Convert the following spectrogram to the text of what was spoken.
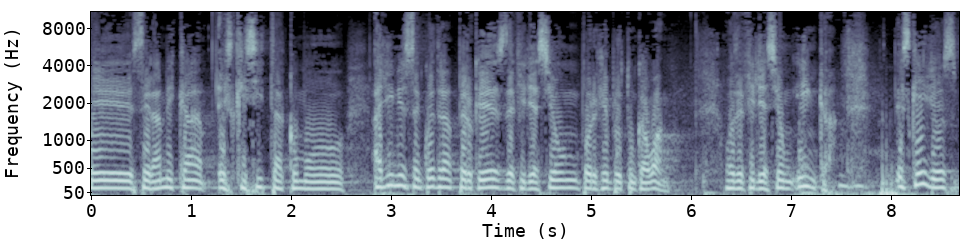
eh, cerámica exquisita como allí mismo se encuentra, pero que es de filiación, por ejemplo, Tuncahuán o de filiación inca. Es que ellos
